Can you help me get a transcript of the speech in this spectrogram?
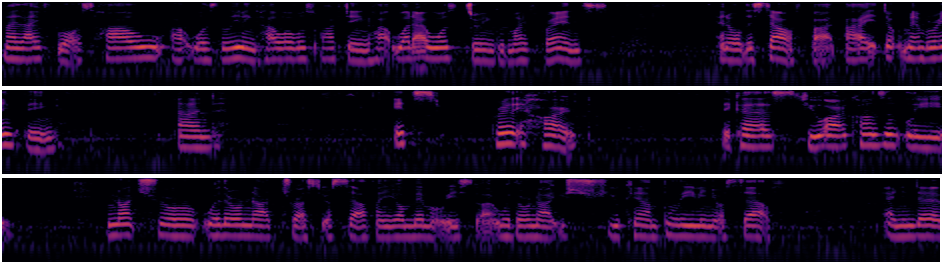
my life was how I was living how I was acting how, what I was doing with my friends and all this stuff but I don't remember anything. And it's really hard because you are constantly not sure whether or not trust yourself and your memories and whether or not you, you can believe in yourself and in the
